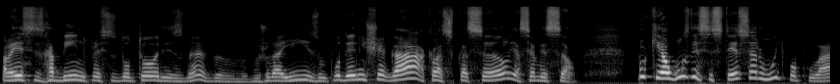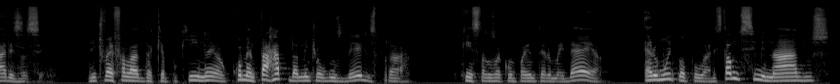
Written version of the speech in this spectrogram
Para esses rabinos, para esses doutores né, do, do judaísmo, poderem chegar à classificação e à seleção. Porque alguns desses textos eram muito populares assim. A gente vai falar daqui a pouquinho, né? Comentar rapidamente alguns deles para quem está nos acompanhando ter uma ideia eram muito populares, estavam disseminados,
